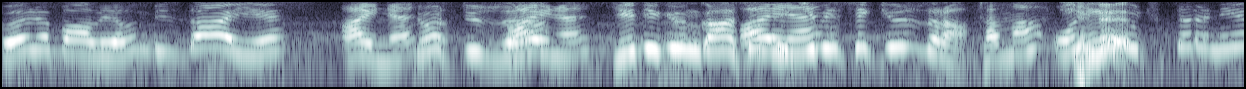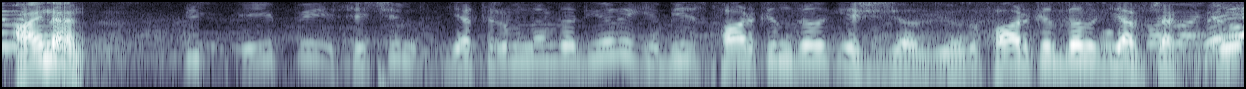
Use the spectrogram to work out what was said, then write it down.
Öyle bağlayalım biz daha iyi. Aynen. 400 lira. Aynen. 7 gün gasat Aynen. 2800 lira. Tamam. 12 Şimdi- lira niye veriyoruz? Aynen. Eyüp Bey seçim yatırımlarında diyordu ki biz farkındalık yaşayacağız diyordu. Farkındalık yapacaktık. diyor.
